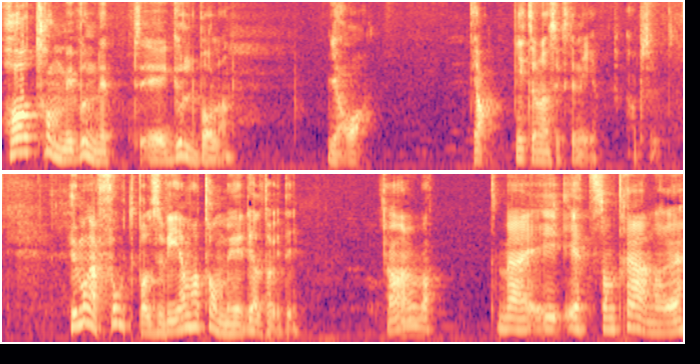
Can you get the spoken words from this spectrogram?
Har Tommy vunnit eh, Guldbollen? Ja, Ja, 1969. Absolut. Hur många fotbolls-VM har Tommy deltagit i? Ja, han har varit med i ett som tränare.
